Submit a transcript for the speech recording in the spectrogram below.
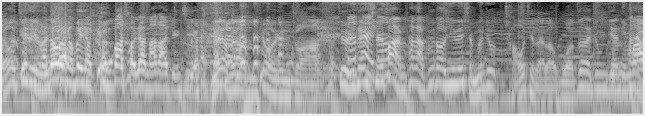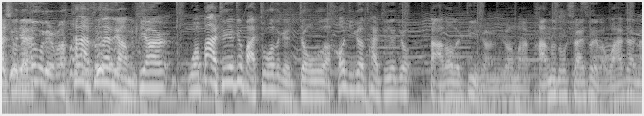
然后记得有一天，我想问一下，跟你爸吵架拿啥顶气？没有没有，你听我跟你说啊，就有一天吃饭，他俩不知道因为什么就吵起来了，我坐在中间，你妈修电路的吗？他俩坐在两边，我爸直接就把桌子给周了，好几个菜直接就。打到了地上，你知道吗？盘子都摔碎了，我还在那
